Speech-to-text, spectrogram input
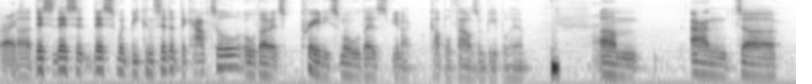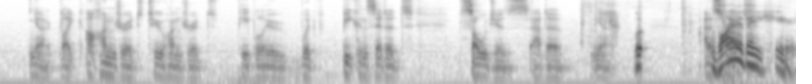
Right. uh, this this this would be considered the capital, although it's pretty small. There's you know a couple thousand people here, um, and uh, you know like a hundred, two hundred people who would be considered soldiers at a you know. Well, at a Why are they here?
